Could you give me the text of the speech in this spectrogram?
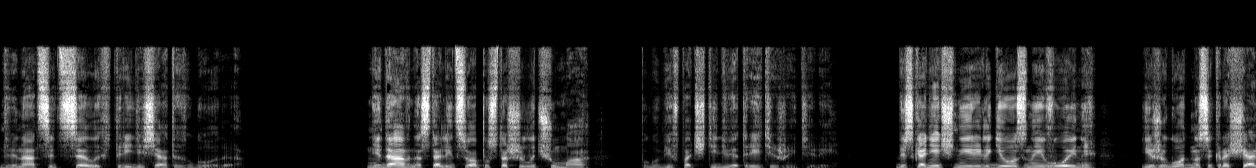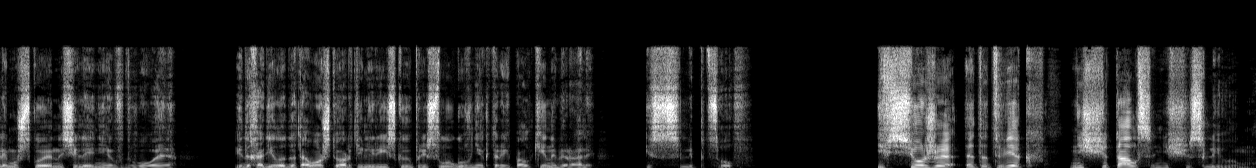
12,3 года. Недавно столицу опустошила чума — погубив почти две трети жителей. Бесконечные религиозные войны ежегодно сокращали мужское население вдвое, и доходило до того, что артиллерийскую прислугу в некоторые полки набирали из слепцов. И все же этот век не считался несчастливым.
